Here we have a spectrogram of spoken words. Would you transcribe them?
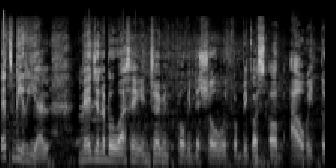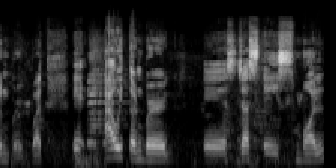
let's be real, medyo nabawasan yung enjoyment ko with the show because of Aoi Thunberg. But eh, Aoi Thunberg is just a small,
